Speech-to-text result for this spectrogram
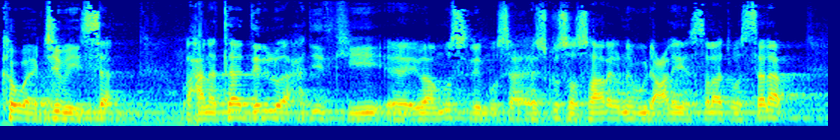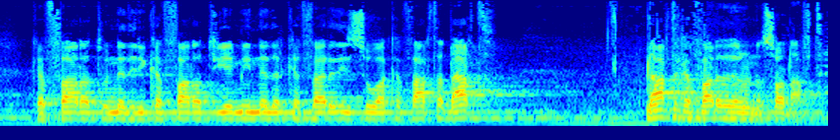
ka waajibaysa. Waxaana taa daliilu ah xadiidkii imaam muslim uu saxiix isku soo saaray u nebigu yhi alayhi الsalaatu wasalaam kafaaratu nadri kafaaratu yamiin nadar kafaaradiisu waa kafaarta dhaarta dhaarta kafaaradeeduna soo dhaaftay.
